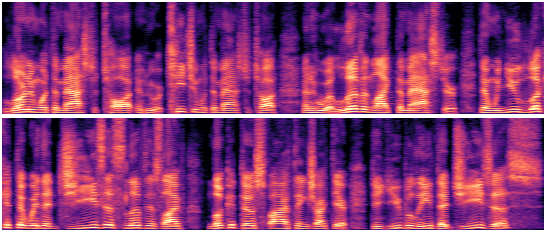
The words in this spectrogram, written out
learning what the master taught and who are teaching what the master taught and who are living like the master, then when you look at the way that Jesus lived his life, look at those five things right there. Do you believe that Jesus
